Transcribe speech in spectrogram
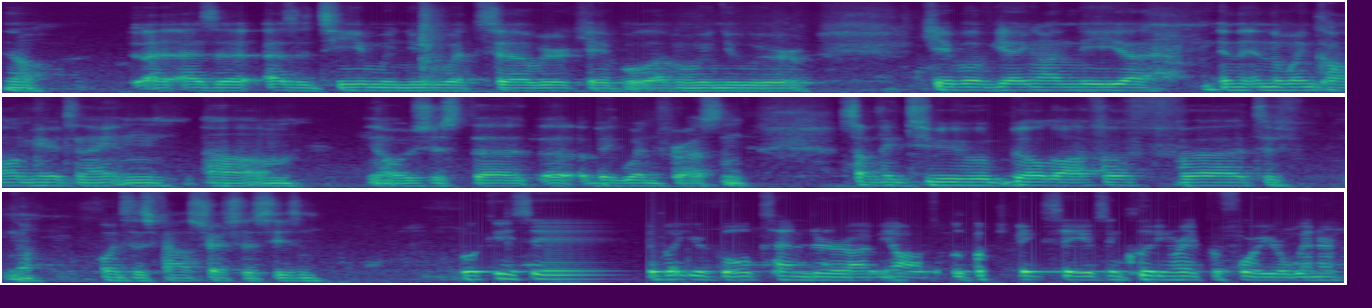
you know as a as a team, we knew what uh, we were capable of, and we knew we were capable of getting on the uh, in the in the win column here tonight. And um, you know, it was just a, a, big win for us and something to build off of uh, to you know go into this final stretch of the season. What can you say about your goaltender? I mean, know, a bunch of big saves, including right before your winner.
